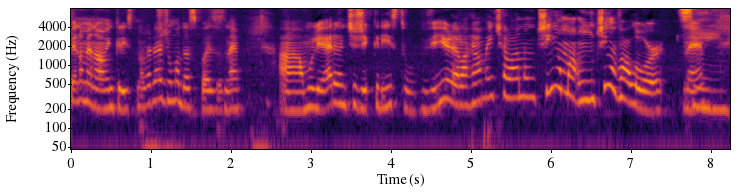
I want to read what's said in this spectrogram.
fenomenal em Cristo. Na verdade, uma das coisas, né? A mulher antes de Cristo vir, ela realmente ela não tinha uma, não tinha um valor, né? Sim.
